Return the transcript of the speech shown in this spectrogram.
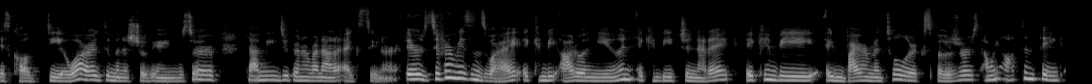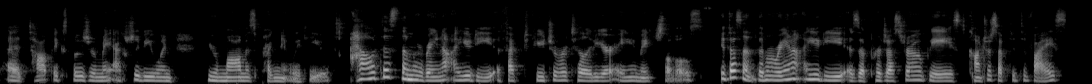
is called DOR, diminished ovarian reserve. That means you're going to run out of eggs sooner. There's different reasons why. It can be autoimmune, it can be genetic, it can be environmental or exposures. And we often think a top exposure may actually be when your mom is pregnant with you. How does the Mirena IUD affect future fertility or AMH levels? It doesn't. The Mirena IUD is a progesterone based contraceptive device.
